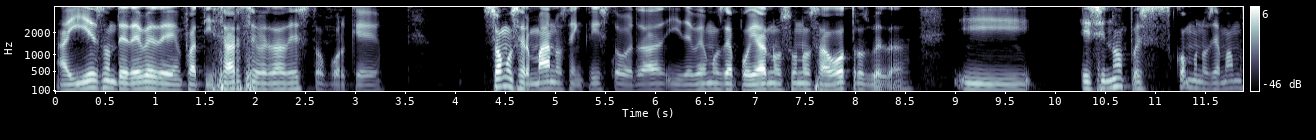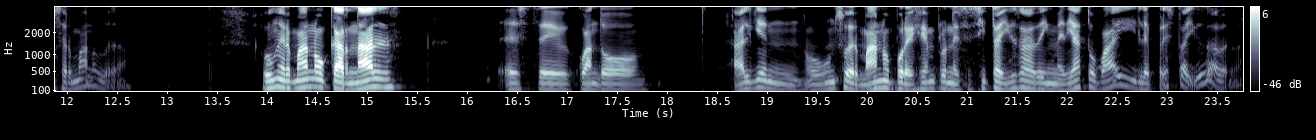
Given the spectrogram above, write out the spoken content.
Ahí es donde debe de enfatizarse, ¿verdad? Esto, porque somos hermanos en Cristo, ¿verdad? Y debemos de apoyarnos unos a otros, ¿verdad? Y, y si no, pues, ¿cómo nos llamamos hermanos, verdad? Un hermano carnal, este, cuando alguien o un su hermano, por ejemplo, necesita ayuda, de inmediato va y le presta ayuda, ¿verdad?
